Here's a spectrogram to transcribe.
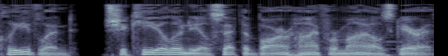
Cleveland, Shaquille O'Neal set the bar high for Myles Garrett.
